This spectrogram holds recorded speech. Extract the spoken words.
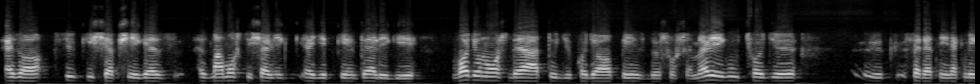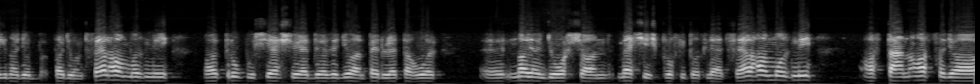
Ez a szűk kisebbség, ez, ez már most is elég, egyébként eléggé vagyonos, de hát tudjuk, hogy a pénzből sosem elég, úgyhogy ők szeretnének még nagyobb vagyont felhalmozni. A trópusi esőerdő az egy olyan terület, ahol nagyon gyorsan mesés profitot lehet felhalmozni, aztán az, hogy a,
